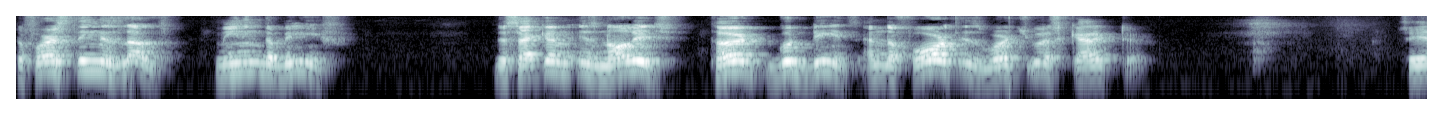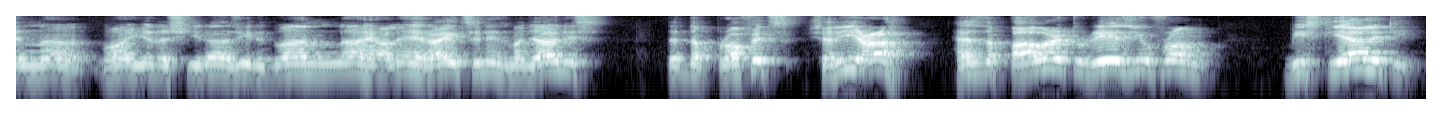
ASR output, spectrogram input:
The first thing is love, meaning the belief. The second is knowledge. Third, good deeds. And the fourth is virtuous character. Sayyidina Muayyad Shirazi Ridwanullah alayhi writes in his majalis that the Prophet's Sharia has the power to raise you from bestiality,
